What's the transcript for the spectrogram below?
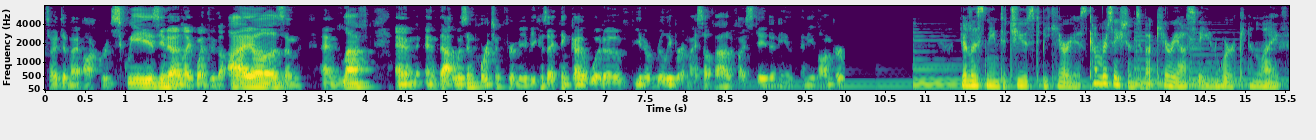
So I did my awkward squeeze, you know, and like went through the aisles and and left. And and that was important for me because I think I would have, you know, really burnt myself out if I stayed any any longer. You're listening to Choose to Be Curious, conversations about curiosity and work and life.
